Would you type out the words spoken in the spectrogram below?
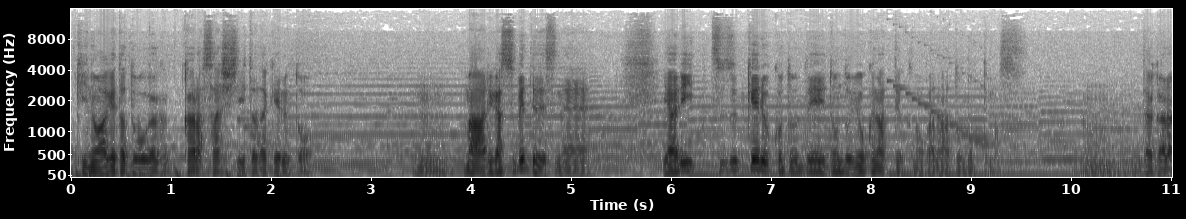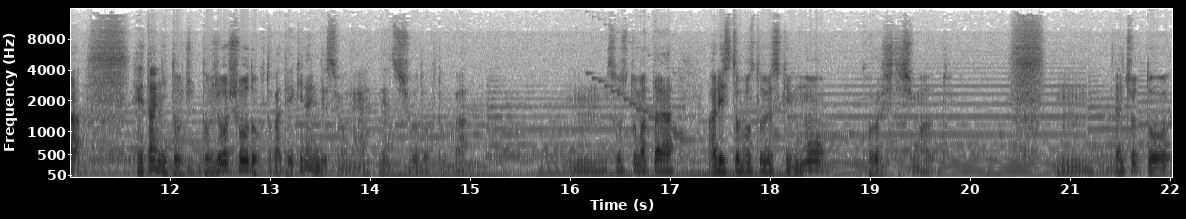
昨日上げた動画からさせていただけると、うん、まああれが全てですね。やり続けることでどんどん良くなっていくのかなと思ってます、うん、だから下手に土壌消毒とかできないんですよね。熱消毒とか、うん、そうするとまたアリストボストルスキンも殺してしまうと、うん、ちょっと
